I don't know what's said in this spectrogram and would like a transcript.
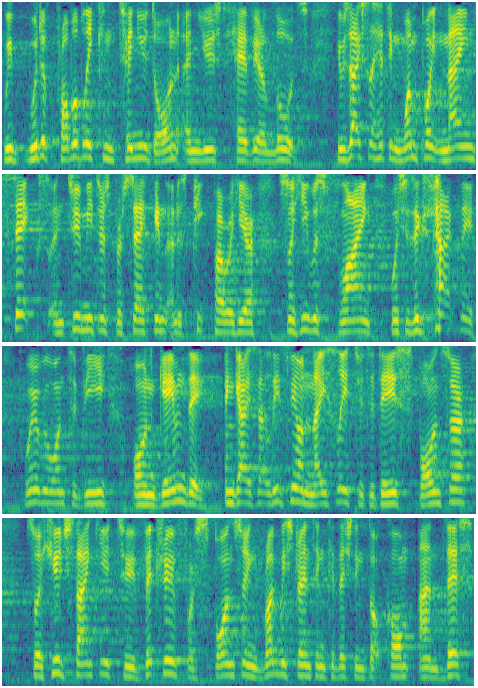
we would have probably continued on and used heavier loads. He was actually hitting 1.96 and 2 meters per second and his peak power here, so he was flying, which is exactly where we want to be on game day. And guys, that leads me on nicely to today's sponsor, so a huge thank you to Vitruve for sponsoring rugbystrengthandconditioning.com and this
